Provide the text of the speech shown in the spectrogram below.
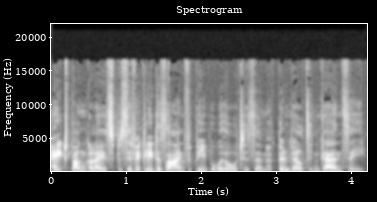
Eight bungalows specifically designed for people with autism have been built in Guernsey.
